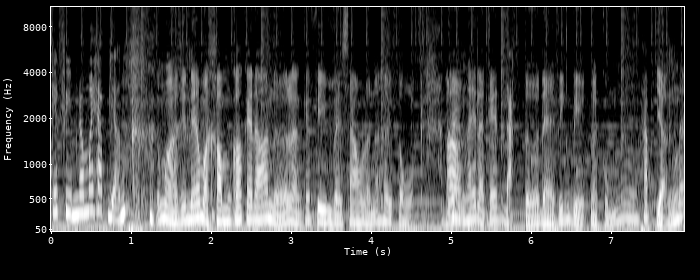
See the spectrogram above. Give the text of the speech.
cái phim nó mới hấp dẫn. Đúng rồi chứ nếu mà không có cái đó nữa là cái phim về sau là nó hơi tuột ờ. em thấy là cái đặt tựa đề tiếng việt là cũng hấp dẫn đó.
